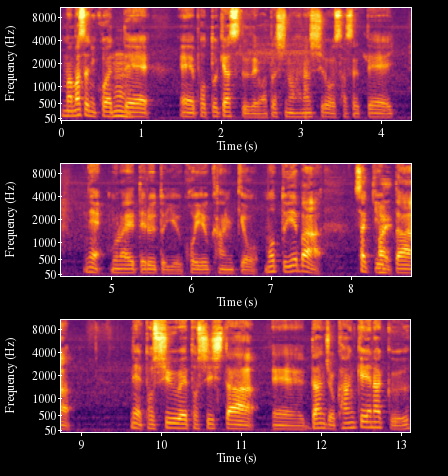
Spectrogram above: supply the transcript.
まあ、まさにこうやって、えーポッドキャストで私の話をさせて、ね、もらえてるというこういう環境もっと言えばさっき言った、ね、年上年下、えー男女関係なく、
